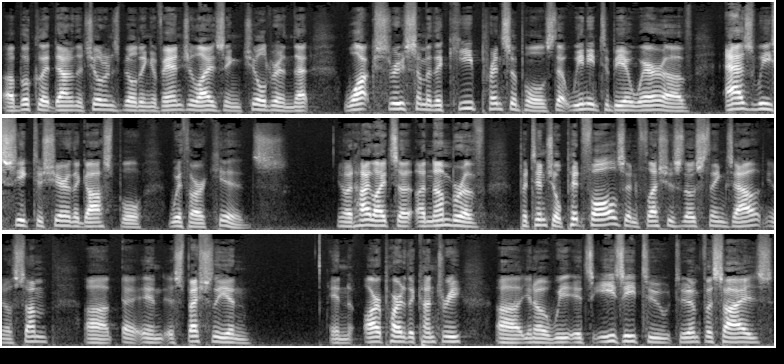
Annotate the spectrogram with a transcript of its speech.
a booklet down in the children's building, Evangelizing Children, that walks through some of the key principles that we need to be aware of as we seek to share the gospel with our kids. You know, it highlights a, a number of potential pitfalls and fleshes those things out. You know, some, uh, in, especially in, in our part of the country, uh, you know, we, it's easy to, to emphasize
